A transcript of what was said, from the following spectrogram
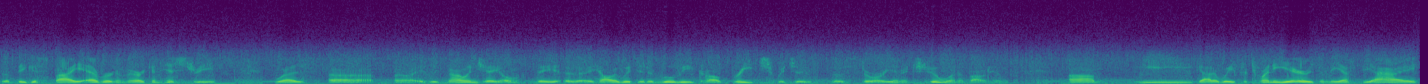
the biggest spy ever in American history was uh, uh, who's now in jail. They, uh, Hollywood did a movie called Breach, which is the story and a true one about him. Um, he got away for 20 years in the FBI,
